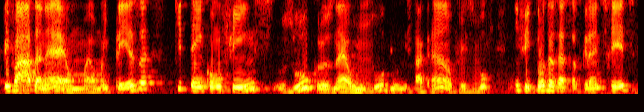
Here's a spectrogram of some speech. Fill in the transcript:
privada, né? É uma, é uma empresa que tem como fins os lucros, né? O uhum. YouTube, o Instagram, o uhum. Facebook, uhum. enfim, todas essas grandes redes.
